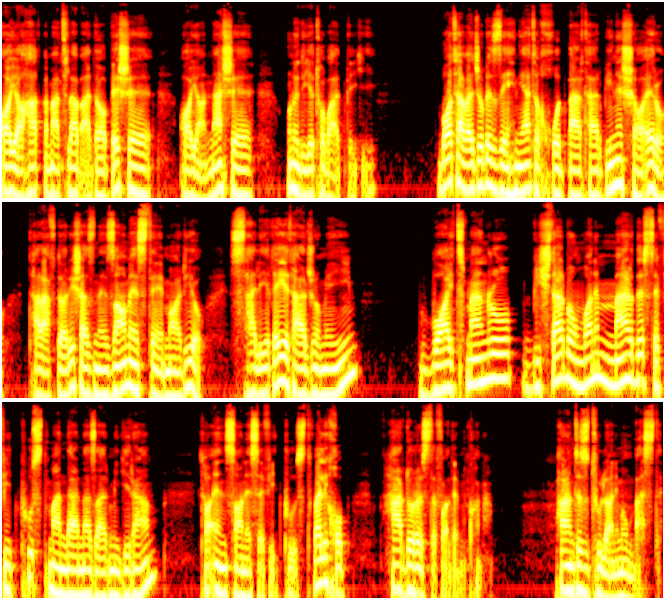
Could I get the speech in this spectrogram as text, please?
آیا حق مطلب ادا بشه؟ آیا نشه؟ اونو دیگه تو باید بگی. با توجه به ذهنیت خود برتربین شاعر و طرفداریش از نظام استعماری و سلیقه ترجمه ایم وایتمن رو بیشتر به عنوان مرد سفید پوست من در نظر می‌گیرم تا انسان سفید پوست. ولی خب هر دو رو استفاده می‌کنم. پرانتز طولانیمون بسته.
